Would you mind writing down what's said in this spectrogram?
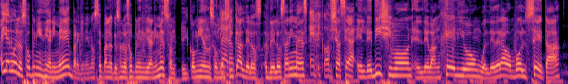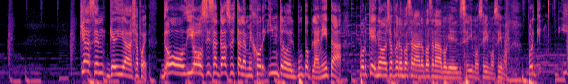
Hay algo en los openings de anime, para quienes no sepan lo que son los openings de anime, son el comienzo Claro. musical de los, de los animes. Épicos. Ya sea el de Digimon, el de Evangelion o el de Dragon Ball Z. ¿Qué hacen que diga, ya fue? Oh, Dios, ¿es acaso esta la mejor intro del puto planeta? ¿Por qué? No, ya fue, no pasa nada, no pasa nada, porque seguimos, seguimos, seguimos. ¿Por qué? Y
